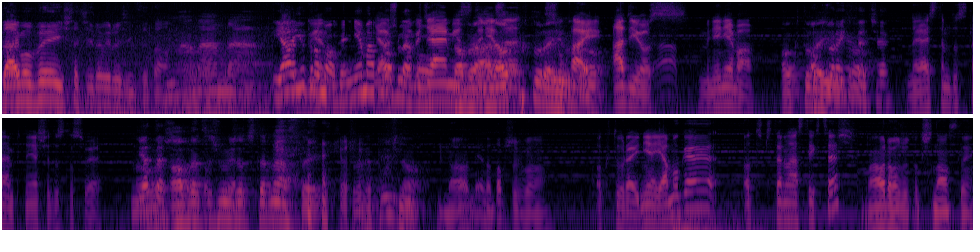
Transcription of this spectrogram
Daj mu wyjść, to ci robi różnicę tam. No dobra. ja jutro Wiem. mogę, nie ma Ja już problemu. powiedziałem Dobra, Justynie, ale od że... której Słuchaj, jutro? adios. Mnie nie ma. O O której której jutro? chcecie? No ja jestem dostępny, ja się dostosuję. No, Ja też się coś mówisz o 14. Trochę późno. No, nie no dobrze chyba. O której? Nie, ja mogę... Od 14 chcesz? No dobra, może to 13.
